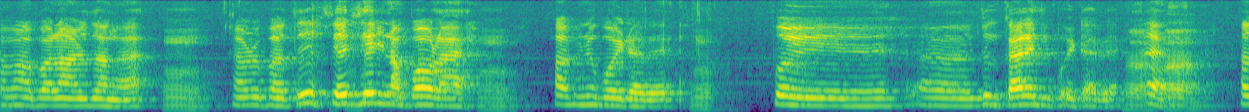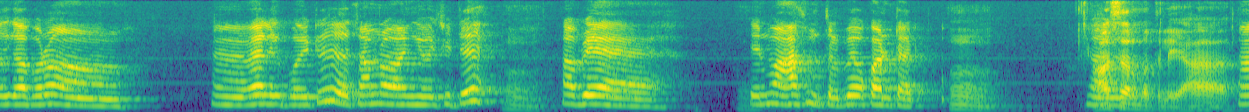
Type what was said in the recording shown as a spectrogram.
அம்மா அப்பாலாம் அழுதாங்க. அப்படி பார்த்து சரி சரி நான் போகல. அப்படின்னு போயிட்டாரு. போய் இதுக்கு காலேஜுக்கு போயிட்டாரு. அதுக்கப்புறம் வேலைக்கு போயிட்டு சம்பளம் வாங்கி வச்சுட்டு அப்படியே என்னமோ ஆசிரமத்தில் போய் உட்காந்துட்டார் ஆசிரமத்திலையா? ஆ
